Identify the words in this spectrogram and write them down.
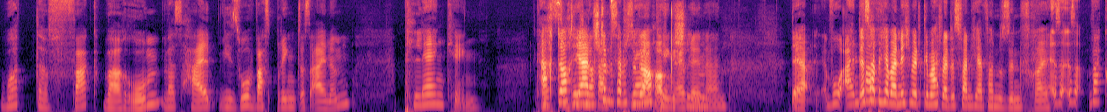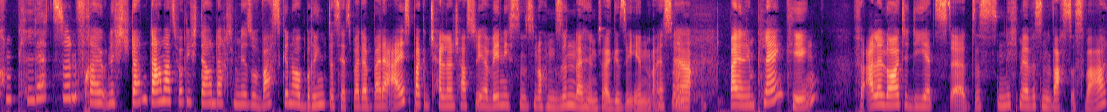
what the fuck, warum, weshalb, wieso, was bringt es einem? Planking. Kannst Ach doch, ja, stimmt, das habe ich sogar auch aufgeschrieben. Erinnern? Ja. Wo einfach, das habe ich aber nicht mitgemacht, weil das fand ich einfach nur sinnfrei. Es, es, war komplett sinnfrei. Und ich stand damals wirklich da und dachte mir so, was genau bringt das jetzt? Bei der, bei der Eisbucket Challenge hast du ja wenigstens noch einen Sinn dahinter gesehen, weißt du? Ja. Bei dem Planking, für alle Leute, die jetzt äh, das nicht mehr wissen, was es war,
